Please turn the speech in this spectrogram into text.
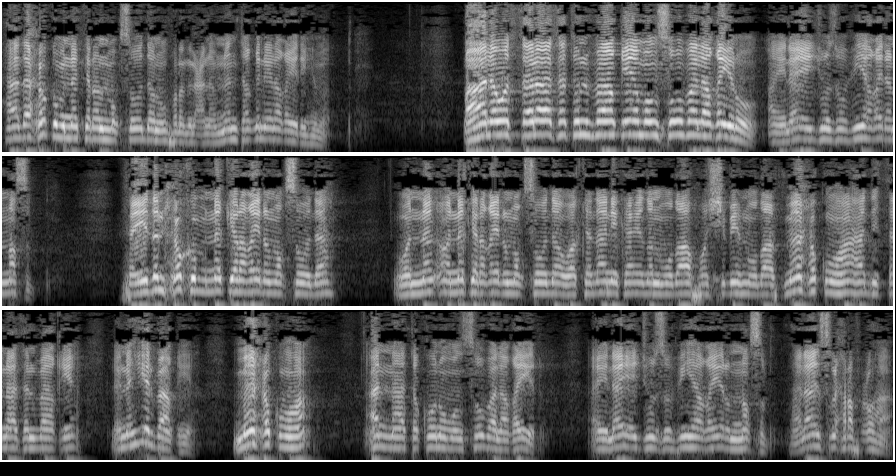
هذا حكم النكر المقصود المفرد العلم. ننتقل إلى غيرهما. قال والثلاثة الباقية منصوبة لغيره أي لا يجوز فيها غير النصب. فإذا حكم النكرة غير المقصودة والنكرة غير المقصودة وكذلك أيضا المضاف والشبيه المضاف. ما حكمها هذه الثلاثة الباقية؟ لأن هي الباقية. ما حكمها؟ أنها تكون منصوبة لغير أي لا يجوز فيها غير النصب فلا يصلح رفعها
